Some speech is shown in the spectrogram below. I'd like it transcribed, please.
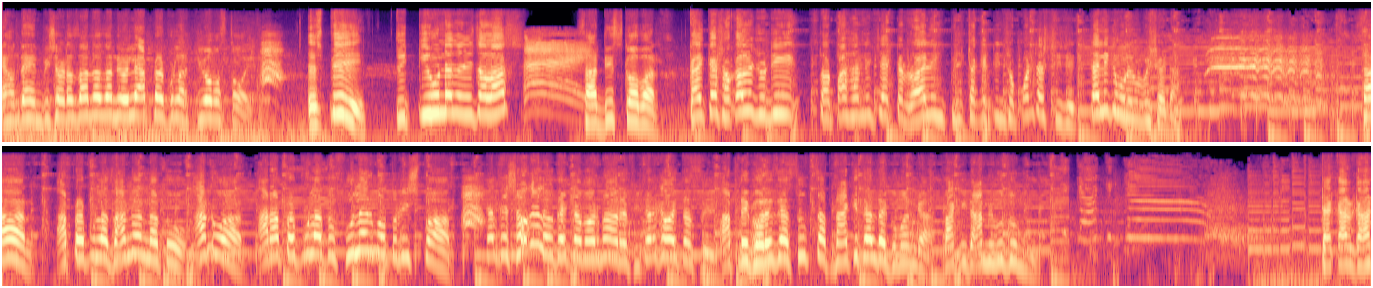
এখন দেখেন বিষয়টা জানা জানি হইলে আপনার পুলার কি অবস্থা হয়? এসপি তুই কি হুন্ডা জানি চালাস? স্যার ডিসকভার কালকে সকালে যদি তোর পাশার নিচে একটা রয়্যাল এনফিল্ড থাকে তিনশো পঞ্চাশ সিসি তাইলে কি মনে হবে বিষয়টা? স্যার আপনার পুলা জানোয়ার না তো আনোয়ার। আর আপনার পুলা তো ফুলের মতো নিষ্পাপ। কালকে সকালেও দেখলাম ওর মা আরে ফিটার খাওয়াইতাছে। আপনি ঘরে যা চুপচাপ নাকি তেলটা ঘুমান গা বাকিটা আমি বুঝুম টাকার গান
